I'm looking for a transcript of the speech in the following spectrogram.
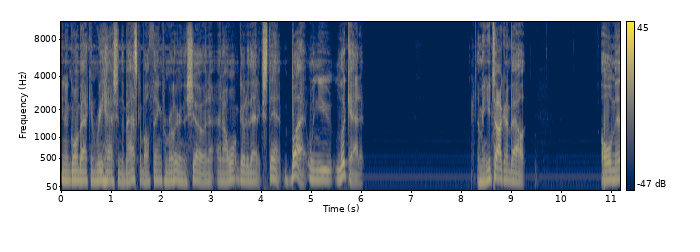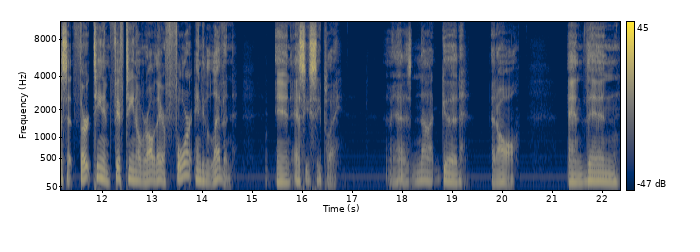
you know going back and rehashing the basketball thing from earlier in the show, and I, and I won't go to that extent. But when you look at it, I mean, you're talking about Ole Miss at 13 and 15 overall, but they are 4 and 11 in SEC play. I mean, that is not good at all. And then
